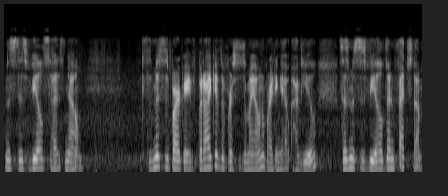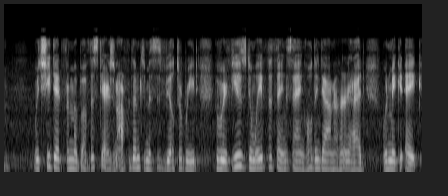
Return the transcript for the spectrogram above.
Mrs. Veal says no. Says Mrs. Bargrave, but I give the verses of my own writing out. Have you? Says Mrs. Veal, then fetch them which she did from above the stairs, and offered them to Mrs. Veal to read, who refused and waved the thing, saying, holding down her head would make it ache,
